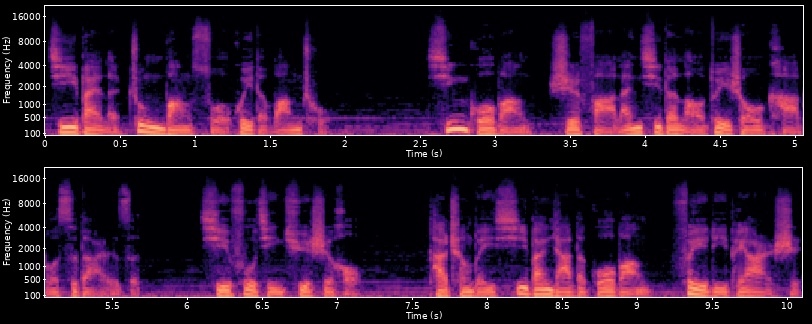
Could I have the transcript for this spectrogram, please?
击败了众望所归的王储。新国王是法兰西的老对手卡洛斯的儿子。其父亲去世后，他成为西班牙的国王费利佩二世，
